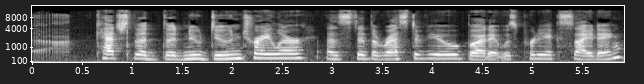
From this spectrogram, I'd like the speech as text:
uh, catch the the new Dune trailer, as did the rest of you. But it was pretty exciting.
